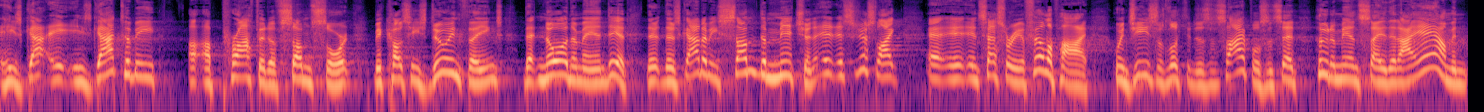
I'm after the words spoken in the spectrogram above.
he's, got, he's got to be a, prophet of some sort because he's doing things that no other man did. There, has got to be some dimension. it's just like uh, in Caesarea Philippi when Jesus looked at his disciples and said, Who do men say that I am? And,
